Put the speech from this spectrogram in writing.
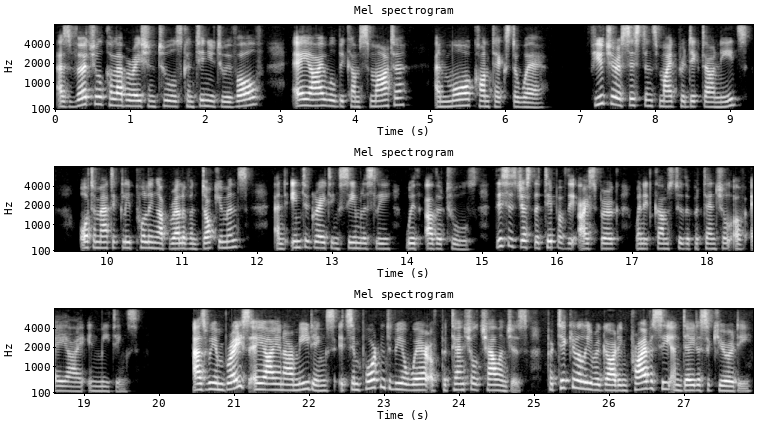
As virtual collaboration tools continue to evolve, AI will become smarter and more context aware. Future assistants might predict our needs, automatically pulling up relevant documents and integrating seamlessly with other tools. This is just the tip of the iceberg when it comes to the potential of AI in meetings. As we embrace AI in our meetings, it's important to be aware of potential challenges, particularly regarding privacy and data security.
